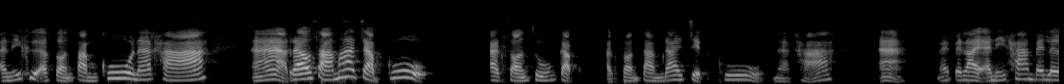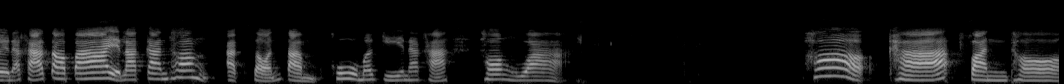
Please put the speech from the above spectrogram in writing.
อันนี้คืออักษรต่ำคู่นะคะ อ่า เราสามารถจับคู่ อักษรสูงกับอักษรต่ำได้ 7 คู่นะคะ อ่า ไม่เป็นไร อันนี้ข้ามไปเลยนะคะ ต่อไปหลักการท่องอักษรต่ำคู่เมื่อกี้นะคะ ท่องว่า พ่อขาฟันทอง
